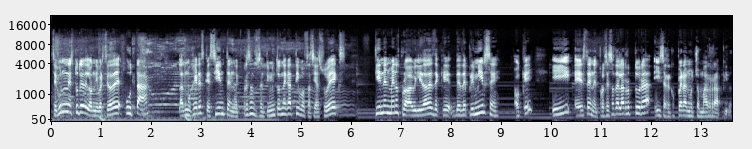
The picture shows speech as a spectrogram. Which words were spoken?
según un estudio de la Universidad de Utah, las mujeres que sienten o expresan sus sentimientos negativos hacia su ex tienen menos probabilidades de, que, de deprimirse, ¿ok? Y este en el proceso de la ruptura y se recuperan mucho más rápido.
